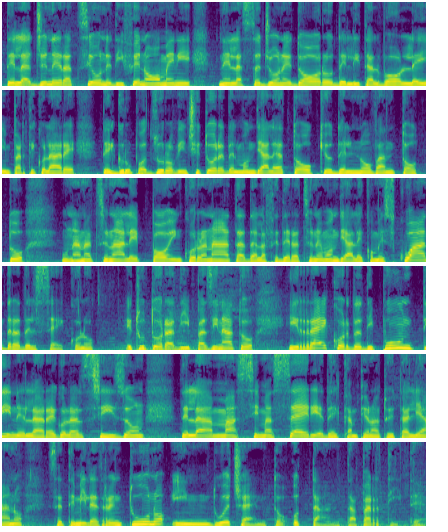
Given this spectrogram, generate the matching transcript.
della generazione di fenomeni nella stagione d'oro dell'Ital Volley, in particolare del gruppo azzurro vincitore del mondiale a Tokyo del 98, una nazionale poi incoronata dalla Federazione Mondiale come squadra del secolo e tuttora di Pasinato il record di punti nella regular season della massima serie del campionato italiano, 7031 in 280 partite.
